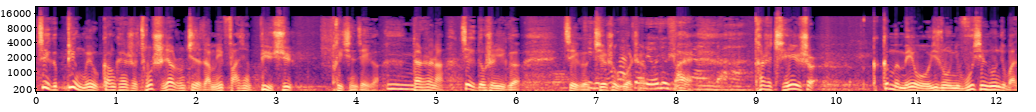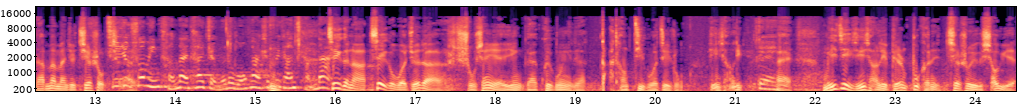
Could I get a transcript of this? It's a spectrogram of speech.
这个并没有刚开始从史料中记载，咱没发现必须推行这个。嗯。但是呢，这个都是一个这个接受过程。哎，它是潜意识。根本没有一种，你无形中就把它慢慢就接受起来。其实就说明唐代它整个的文化是非常强大的。这个呢，这个我觉得首先也应该归功于大唐帝国这种影响力。对哎，没这个影响力，别人不可能接受一个小语言。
